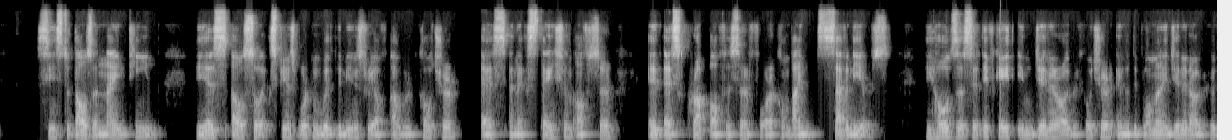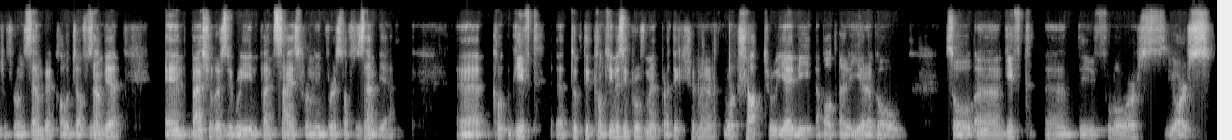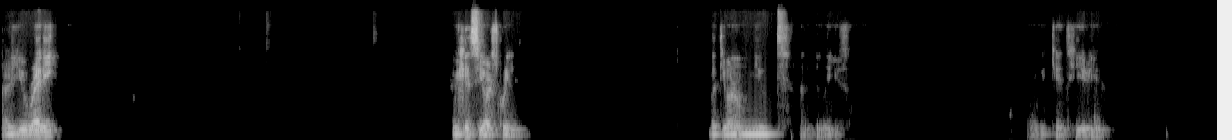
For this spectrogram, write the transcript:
since 2019. He has also experience working with the Ministry of Agriculture as an extension officer and as crop officer for a combined seven years. He holds a certificate in general agriculture and a diploma in general agriculture from Zambia College of Zambia and bachelor's degree in plant science from the University of Zambia. Uh, Gift uh, took the continuous improvement practitioner workshop through EIB about a year ago. So uh, Gift, uh, the floor's yours. Are you ready? We can see your screen. But you are on mute, I believe. We can't hear you.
